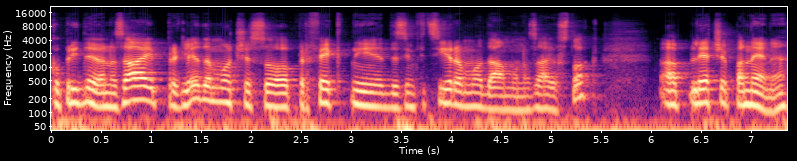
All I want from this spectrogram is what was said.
ko pridejo nazaj, pregledamo, če so perfektni, dezinficiramo, damo nazaj v stok, uh, leče pa ne, ne.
